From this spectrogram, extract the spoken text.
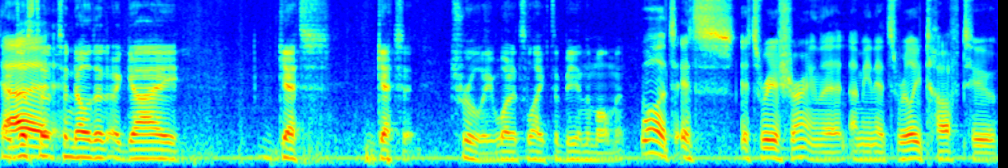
just Uh, to, to know that a guy gets gets it truly what it's like to be in the moment. Well, it's it's it's reassuring that I mean it's really tough to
